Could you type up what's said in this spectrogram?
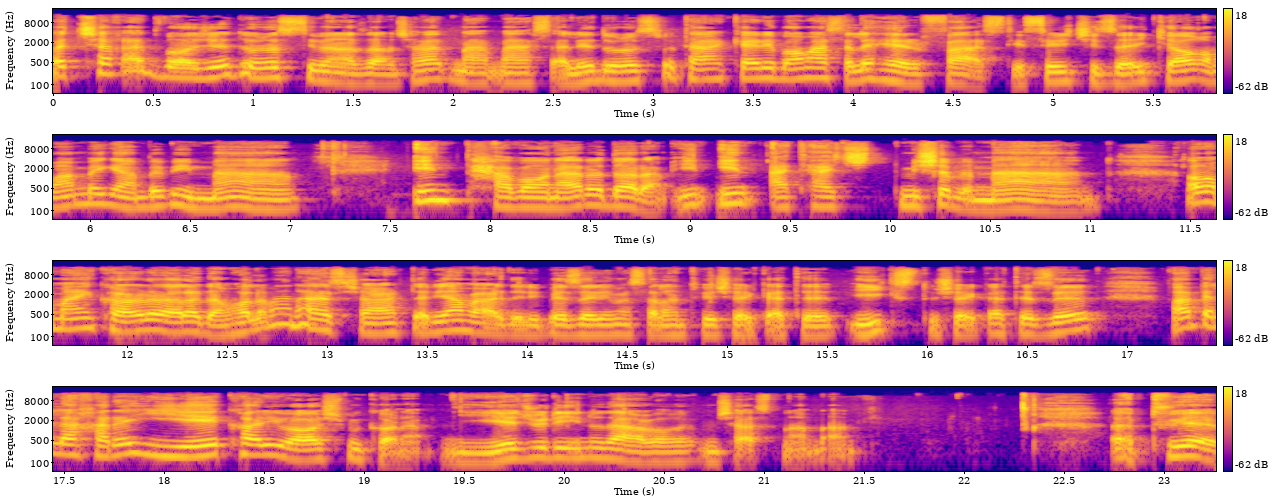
و چقدر واژه درستی به نظرم چقدر مسئله درست رو ترک کردی با مسئله حرفه است. یه سری چیزایی که آقا من بگم ببین من این توانه رو دارم. این این اتچ میشه به من. آقا من این کار رو بلدم. حالا من از شهرداری هم ورداری بذاری مثلا توی شرکت X تو شرکت Z. من بالاخره یه کاری باهاش می‌کنم. یه جوری اینو در واقع میچسبونم به هم. توی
